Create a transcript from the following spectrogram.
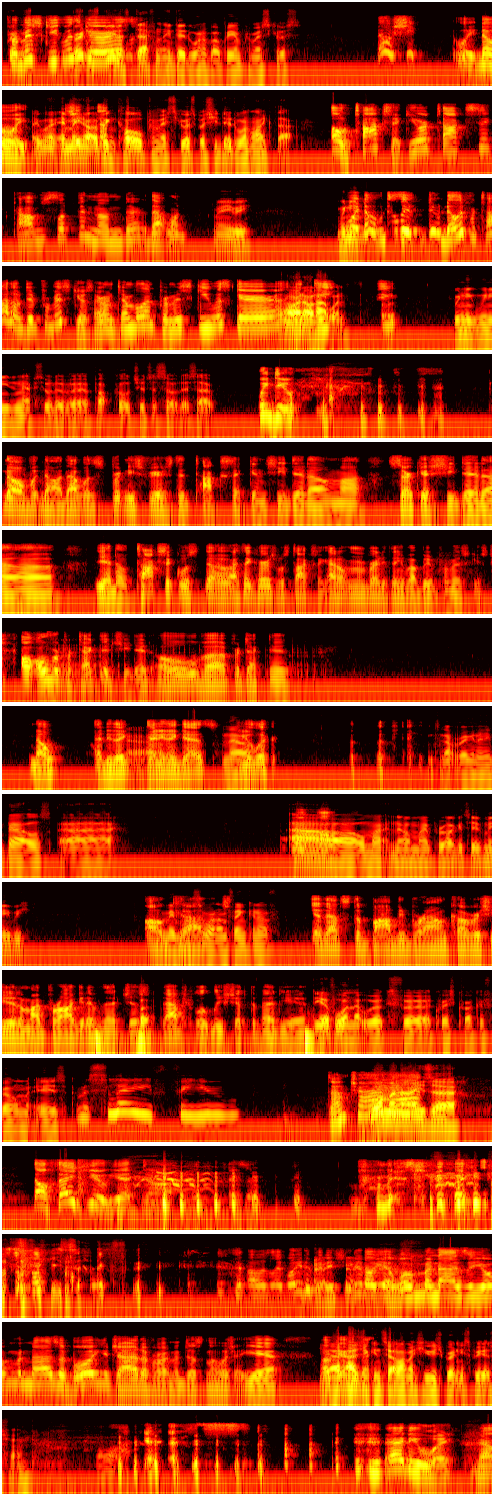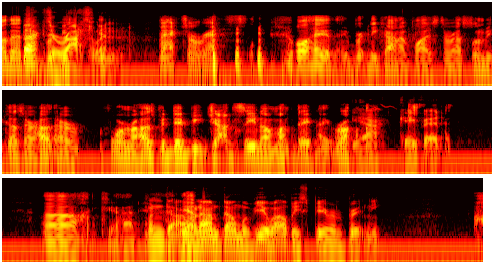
Promiscuous Britney girl. Spears definitely did one about being promiscuous. No, she. Wait, no, wait. It, it may She- not have been called promiscuous, but she did one like that. Oh, toxic. You're toxic. I'm slipping under that one. Maybe. We need. Wait, no, Nelly, dude, Nelly Furtado did promiscuous. Aaron Timbaland, promiscuous girl. oh, I know that one. But we need we need an episode of uh, pop culture to sort this out. We do. no, but no, that was Britney Spears did Toxic, and she did um uh, Circus. She did uh Yeah, no, toxic was. No, I think hers was toxic. I don't remember anything about being promiscuous. Oh, overprotected. She did overprotected. No, anything? No. Anything, Des? No. Bueller? okay. It's not ringing any bells. Uh. Well, Oh, my no, my prerogative maybe. Oh maybe god. that's the one I'm thinking of. Yeah, that's the Bobby Brown cover she did in my prerogative that just absolutely shit the bed. Yeah. The other one that works for a Chris Crocker film is "I'm a slave for you." Don't try. Womanizer. Oh, thank you. Yeah. Duh. Promiscuous. Jesus. I was like, wait a minute. She did. Oh yeah, womanizer, womanizer. Boy, you're trying to front and just know what. You, yeah. Yeah, Okay. as you can tell, I'm a huge Britney Spears fan. Oh, yes. anyway, now that Back to wrestling. Back to wrestling. well, hey, Brittany kind of applies to wrestling because her her former husband did beat John Cena on Monday Night Raw. Yeah, K-Fed. Oh God. When, Yeah. when I'm done with you, I'll be spearing Britney.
